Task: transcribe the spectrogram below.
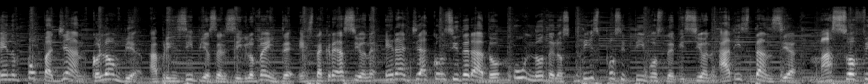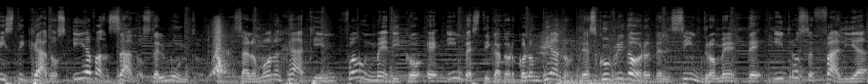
en Popayán, Colombia. A principios del siglo XX, esta creación era ya considerado uno de los dispositivos de visión a distancia más sofisticados y avanzados del mundo. Salomón Hacking fue un médico e investigador colombiano, descubridor del síndrome de hidrocefalia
